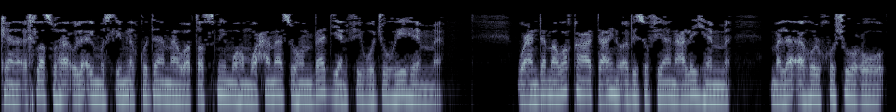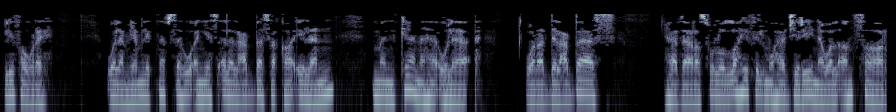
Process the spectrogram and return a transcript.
كان إخلاص هؤلاء المسلمين القدامى وتصميمهم وحماسهم باديا في وجوههم. وعندما وقعت عين أبي سفيان عليهم ملأه الخشوع لفوره. ولم يملك نفسه أن يسأل العباس قائلا من كان هؤلاء؟ ورد العباس هذا رسول الله في المهاجرين والأنصار.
